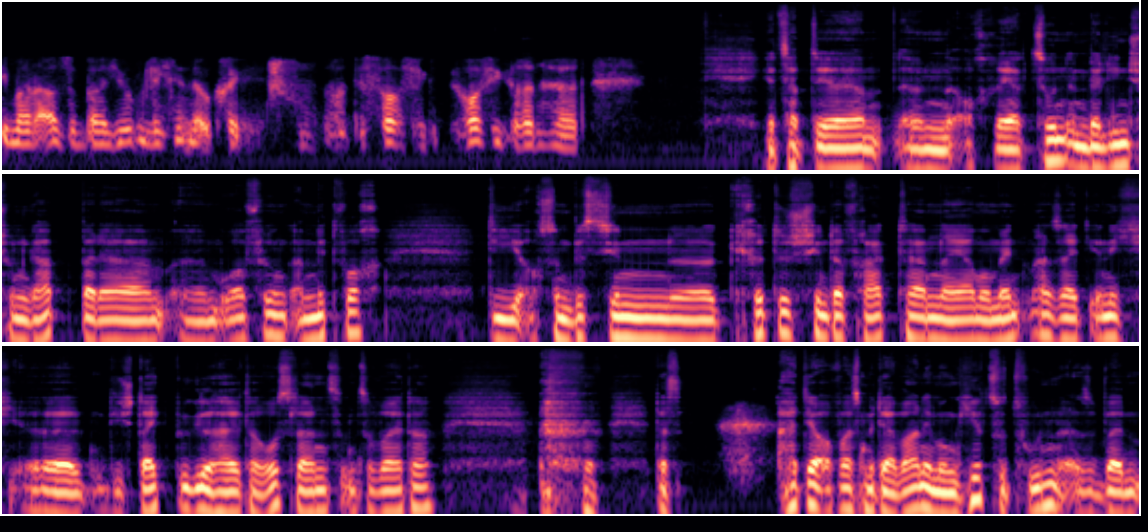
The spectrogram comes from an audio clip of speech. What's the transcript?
die man also bei Jugendlichen in der Ukraine schon des häufig, häufigeren hört. Jetzt habt ihr ähm, auch Reaktionen in Berlin schon gehabt bei der ähm, Ohrführung am Mittwoch, die auch so ein bisschen äh, kritisch hinterfragt haben, naja, Moment mal, seid ihr nicht äh, die Steigbügelhalter Russlands und so weiter. Das hat ja auch was mit der Wahrnehmung hier zu tun, also weil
